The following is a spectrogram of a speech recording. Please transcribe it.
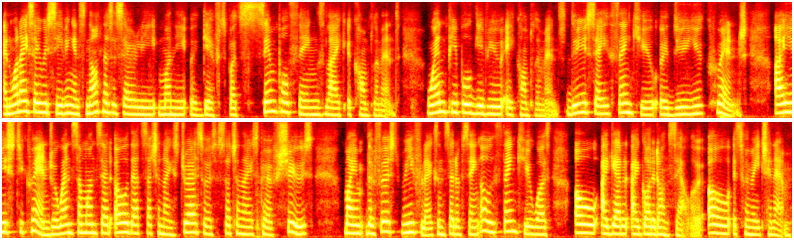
And when I say receiving, it's not necessarily money or gifts, but simple things like a compliment when people give you a compliment, do you say thank you or do you cringe? I used to cringe, or when someone said, Oh, that's such a nice dress or such a nice pair of shoes, my the first reflex instead of saying oh thank you was oh i get it i got it on sale or oh it's from h&m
